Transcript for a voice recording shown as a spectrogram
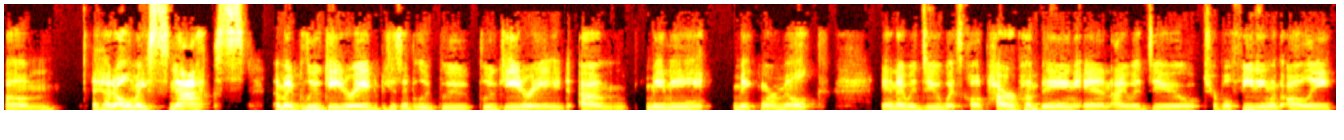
um, I had all my snacks and my blue Gatorade because I blue blue blue Gatorade um, made me make more milk. And I would do what's called power pumping, and I would do triple feeding with Ollie.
